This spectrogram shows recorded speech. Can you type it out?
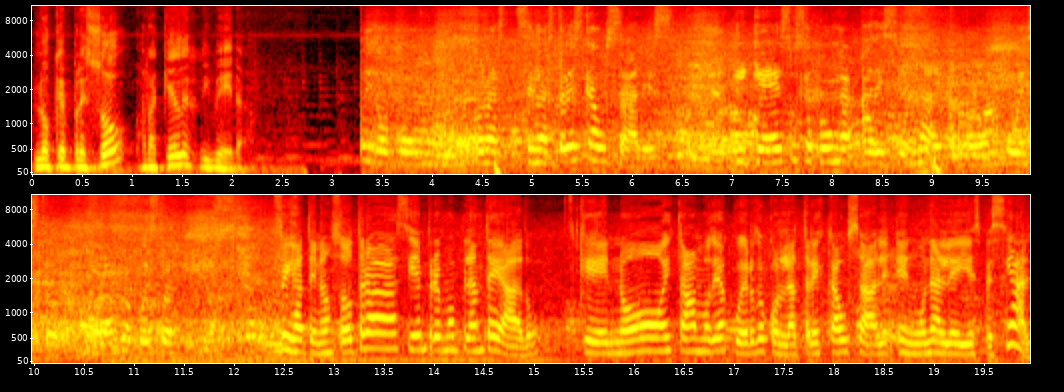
lo que expresó Raquel Rivera. Con, las, sin las tres causales y que eso se ponga adicional como lo han puesto, como lo han propuesto aquí. Fíjate, nosotras siempre hemos planteado que no estábamos de acuerdo con las tres causales en una ley especial.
